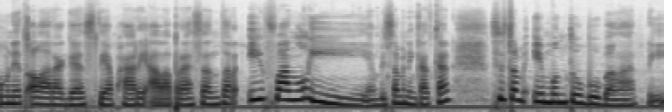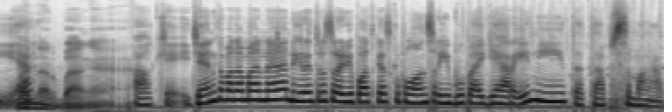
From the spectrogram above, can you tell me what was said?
menit olahraga setiap hari ala presenter Ivan Lee Yang bisa meningkatkan sistem imun tubuh Bang Ardi ya Benar banget. Oke, jangan ke mana-mana, dengerin terus radio podcast Kepulauan Seribu pagi hari ini. Tetap semangat.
